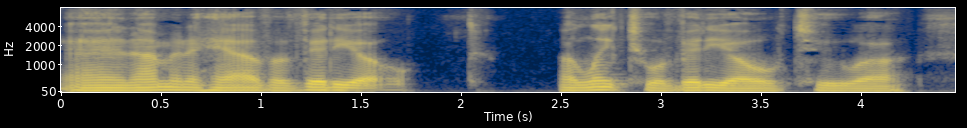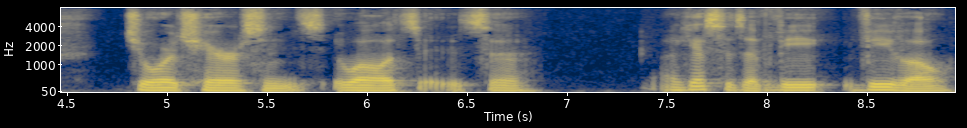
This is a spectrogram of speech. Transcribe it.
And I'm going to have a video, a link to a video to uh, George Harrison's. Well, it's it's a, I guess it's a v, Vevo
